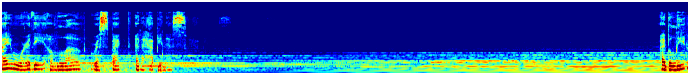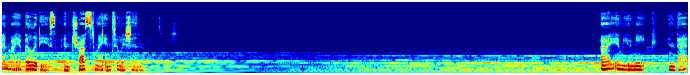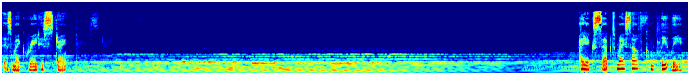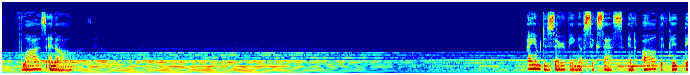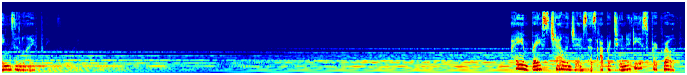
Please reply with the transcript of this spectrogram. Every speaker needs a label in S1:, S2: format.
S1: I am worthy of love, respect, and happiness. I believe in my abilities and trust my intuition. I am unique, and that is my greatest strength. I accept myself completely, flaws and all. I am deserving of success and all the good things in life. I embrace challenges as opportunities for growth.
